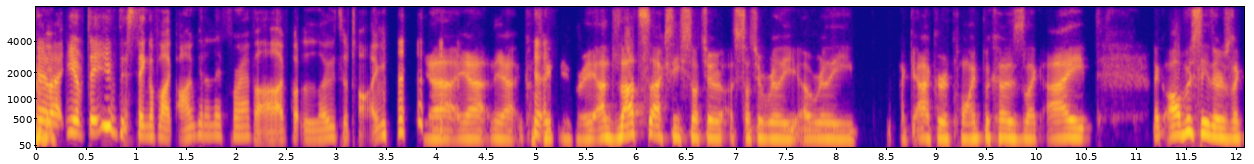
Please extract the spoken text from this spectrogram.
like you have, to, you have this thing of like, I'm going to live forever. I've got loads of time. yeah, yeah, yeah. Completely agree. And that's actually such a such a really a really like accurate point because like I like obviously there's like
